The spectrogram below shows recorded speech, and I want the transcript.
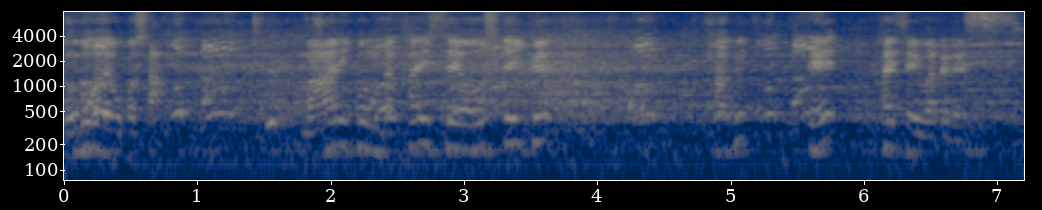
どのまで起こした回り込んだ大勢を押していくかぶって大勢上手です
